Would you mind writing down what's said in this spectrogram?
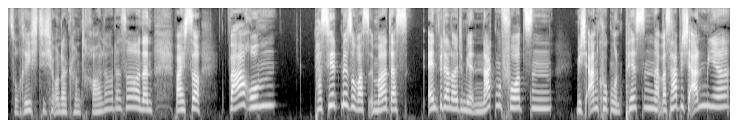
so richtig unter Kontrolle oder so. Und dann war ich so, warum passiert mir sowas immer, dass entweder Leute mir in den Nacken furzen, mich angucken und pissen. Was habe ich an mir,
